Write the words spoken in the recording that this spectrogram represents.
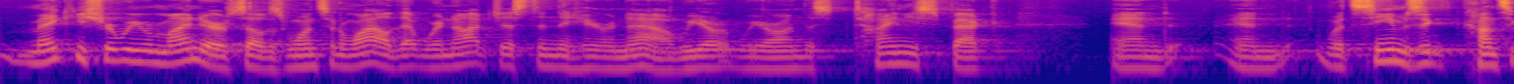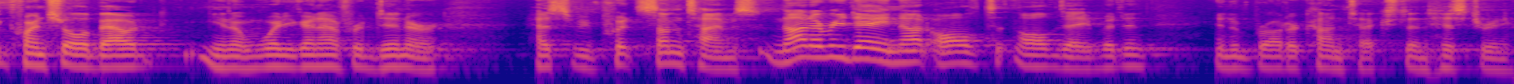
making sure we remind ourselves once in a while that we're not just in the here and now. We are, we are on this tiny speck. And, and what seems consequential about, you know, what you're going to have for dinner has to be put sometimes, not every day, not all, all day, but in, in a broader context and history.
